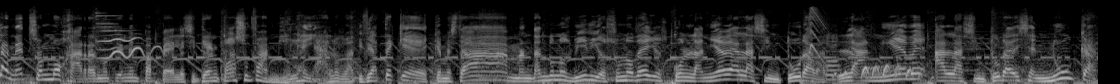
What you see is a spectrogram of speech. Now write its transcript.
la net son mojarras, no tienen papeles y tienen toda su familia ya los va. Y fíjate que, que, me está mandando unos vídeos, uno de ellos, con la nieve a la cintura, La nieve a la cintura, dice, nunca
